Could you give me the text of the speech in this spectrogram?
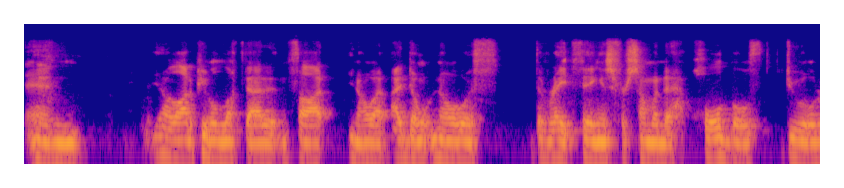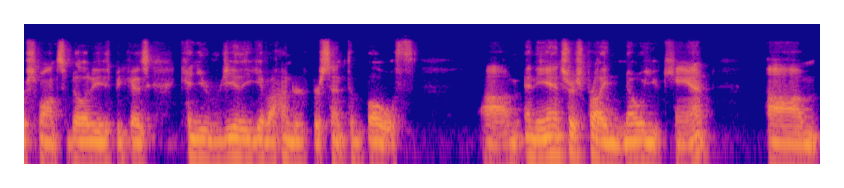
And, you know, a lot of people looked at it and thought, you know what, I don't know if the right thing is for someone to hold both dual responsibilities because can you really give 100% to both? Um, and the answer is probably no, you can't. Um,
